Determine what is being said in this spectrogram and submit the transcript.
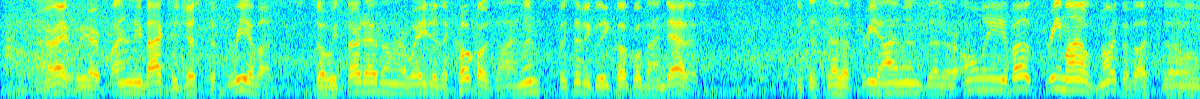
All right, we are finally back to just the three of us. So we start out on our way to the Cocos Islands, specifically Coco Banderas. It's a set of three islands that are only about three miles north of us, so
